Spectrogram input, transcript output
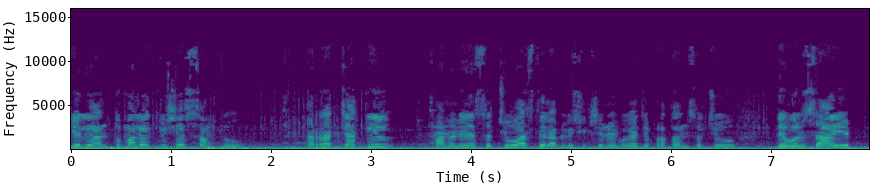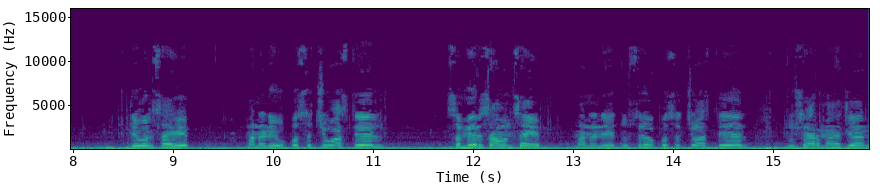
केले आणि तुम्हाला एक विशेष सांगतो राज्यातील माननीय सचिव असतील आपले शिक्षण विभागाचे प्रधान सचिव देवल साहेब देवल साहेब माननीय उपसचिव असतील समीर सावंत साहेब माननीय दुसरे उपसचिव असतील तुषार महाजन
